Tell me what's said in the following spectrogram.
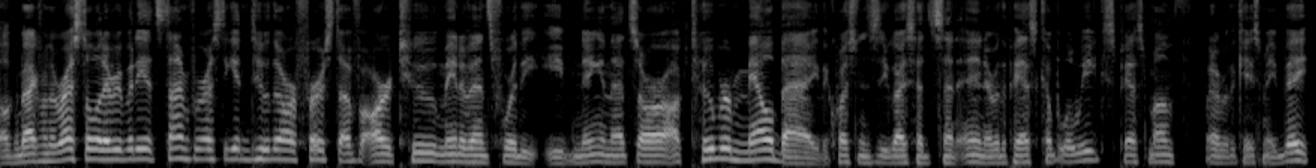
Welcome back from the rest hold, everybody. It's time for us to get into our first of our two main events for the evening, and that's our October mailbag. The questions that you guys had sent in over the past couple of weeks, past month, whatever the case may be,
